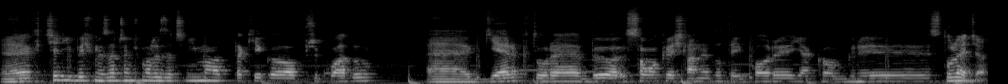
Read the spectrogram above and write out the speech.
E, chcielibyśmy zacząć, może zacznijmy od takiego przykładu e, gier, które były, są określane do tej pory jako gry stulecia,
